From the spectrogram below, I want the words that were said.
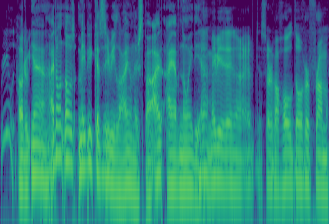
Really? How to? Yeah, I don't know. Maybe because they rely on their spouse. I I have no idea. Yeah, maybe uh, sort of a holdover from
